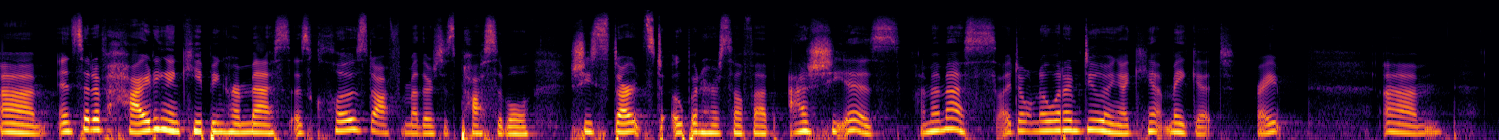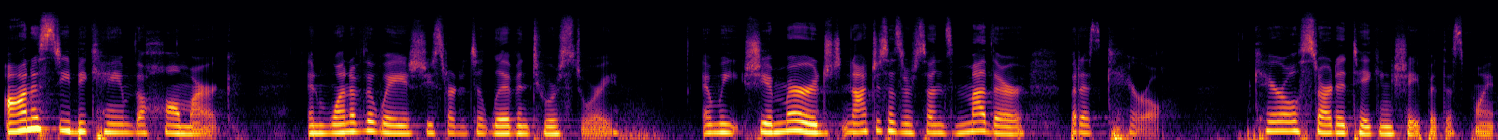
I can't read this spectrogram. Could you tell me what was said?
Um, instead of hiding and keeping her mess as closed off from others as possible, she starts to open herself up as she is. I'm a mess. I don't know what I'm doing. I can't make it, right? Um, honesty became the hallmark and one of the ways she started to live into her story. And we, she emerged not just as her son's mother, but as Carol. Carol started taking shape at this point.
